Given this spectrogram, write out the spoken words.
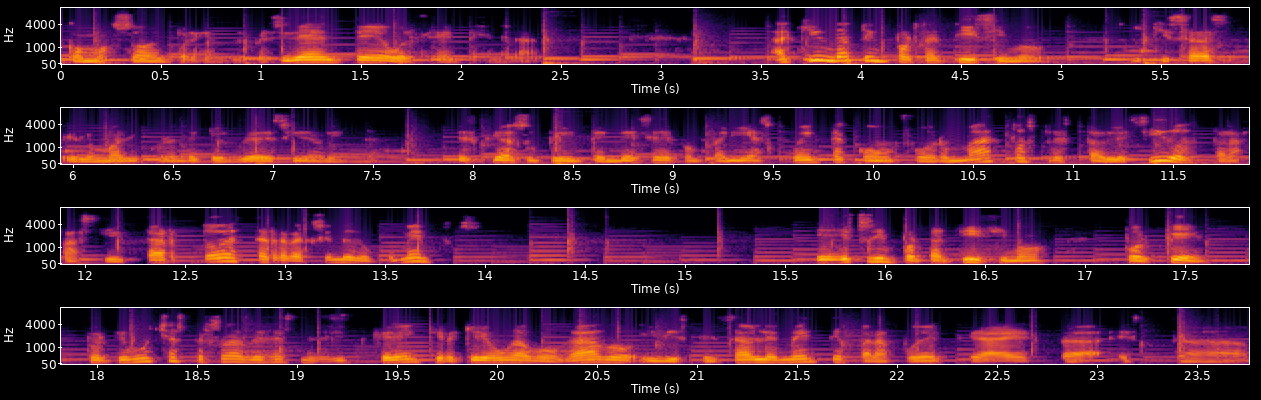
como son, por ejemplo, el presidente o el gerente general. Aquí un dato importantísimo, y quizás es lo más importante que les voy a decir ahorita, es que la Superintendencia de Compañías cuenta con formatos preestablecidos para facilitar toda esta redacción de documentos. Esto es importantísimo. ¿Por qué? Porque muchas personas a veces creen que requieren un abogado indispensablemente para poder crear esta, esta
